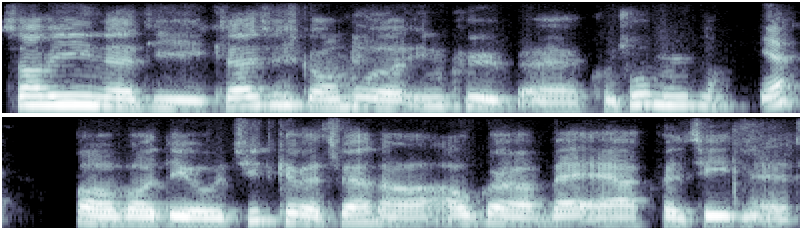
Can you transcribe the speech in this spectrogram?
Så har vi en af de klassiske områder, indkøb af kontormøbler. Ja. Og hvor det jo tit kan være svært at afgøre, hvad er kvaliteten af et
